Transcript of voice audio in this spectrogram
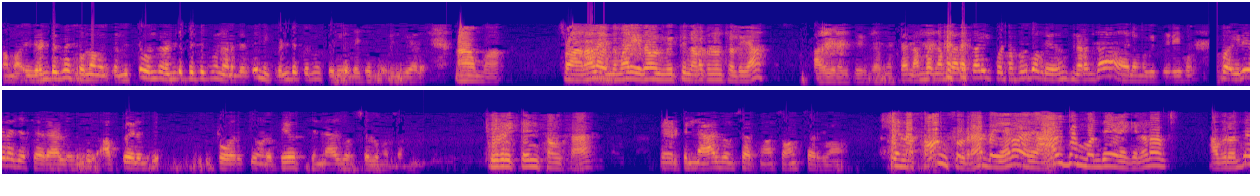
ஆமா இது ரெண்டுமே சொன்னாங்க. மித்து வந்து ரெண்டு பேத்துக்குமே நடந்திருக்கு. இன்னைக்கு ரெண்டு பேருமே பெரிய லெஜண்ட் இந்தியால. ஆமா. சோ அதனால இந்த மாதிரி ஏதோ ஒரு மித்து நடக்கணும்னு சொல்றியா? அது எனக்கு தெரியுதாங்க சார் நம்ம நம்ம ரெக்கார்டிங் போட்ட போது அப்படி எதுவும் நடந்தா அது நமக்கு தெரியும். இப்ப இளையராஜா சார் ஆள் வந்து அப்பையில இருந்து இப்போ வரைக்கும் என்னோட பேர் டென் ஆல்பம் சொல்லுங்க சார் ஃபேவரட் டென் சாங்ஸா பேர் டென் ஆல்பம்ஸா இருக்கலாம் சாங்ஸா இருக்கலாம் சரி நான் சாங் சொல்றேன் but ஏன்னா ஆல்பம் வந்து எனக்கு என்னன்னா அவர் வந்து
